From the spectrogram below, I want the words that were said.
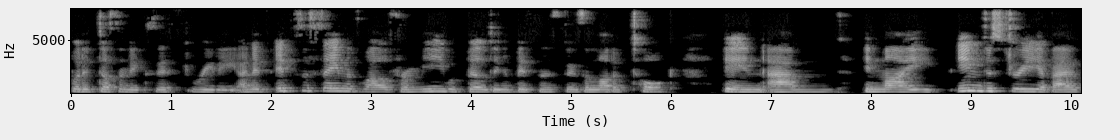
but it doesn't exist really. And it, it's the same as well for me with building a business. There's a lot of talk in, um, in my industry about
